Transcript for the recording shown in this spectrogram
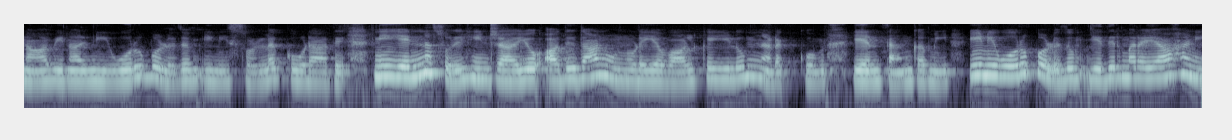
நாவினால் நீ ஒருபொழுதும் இனி சொல்லக்கூடாது. நீ என்ன சொல்கின்றாய்? செய்கிறாயோ அதுதான் உன்னுடைய வாழ்க்கையிலும் நடக்கும். என் தங்கமி இனி ஒரு பொழுதும் எதிர்மறையாக நீ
